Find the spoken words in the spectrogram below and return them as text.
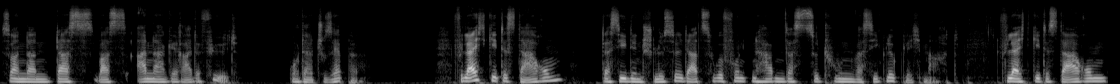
sondern das, was Anna gerade fühlt. Oder Giuseppe. Vielleicht geht es darum, dass sie den Schlüssel dazu gefunden haben, das zu tun, was sie glücklich macht. Vielleicht geht es darum,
